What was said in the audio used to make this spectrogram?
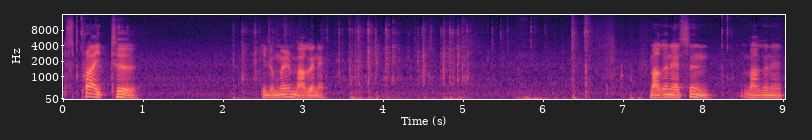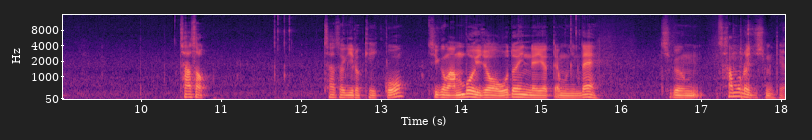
스프라이트 이름을 마그넷. 마그넷은 마그넷 자석. 자석이 이렇게 있고 지금 안 보이죠? 오더인 레이어 때문인데 지금 3으로 해주시면 돼요.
